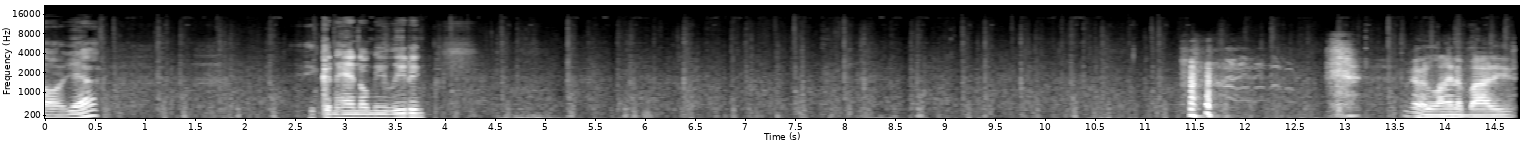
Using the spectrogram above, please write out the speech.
Oh, yeah? He couldn't handle me leading? we got a line of bodies.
